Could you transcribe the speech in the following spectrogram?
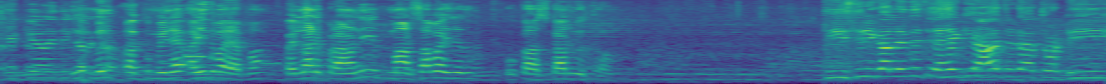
ਠੇਕੇ ਵਾਲੇ ਦੀ ਗੱਲ ਮੈਨੂੰ ਅੱਗ ਮਿਲਿਆ ਅਹੀਂ ਦਵਾਇਆ ਆਪਾਂ। ਪਹਿਲਾਂ ਵਾਲੇ ਪੁਰਾਣਾ ਨਹੀਂ ਮਾਨ ਸਾਹਿਬ ਆਏ ਜਦੋਂ ਉਹ ਕਾਸ਼ਤਕਾਰ ਨੂੰ ਦਿੱਤਾ। ਤੀਸਰੀ ਗੱਲ ਇਹਦੇ 'ਚ ਇਹ ਹੈ ਕਿ ਆ ਜਿਹੜਾ ਤੁਹਾਡੀ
